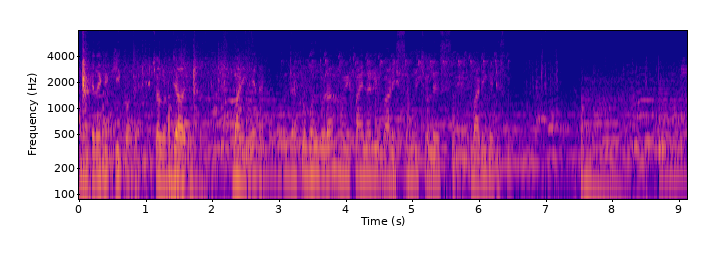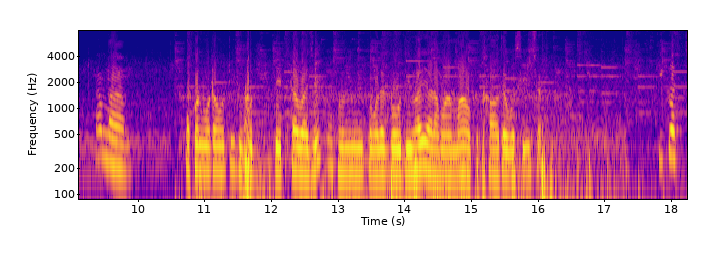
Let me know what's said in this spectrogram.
আমাকে দেখে কি করে। চলো যাওয়া যাক। বাড়ি গিয়ে দেখো দেখো বন্ধুরা আমি ফাইনালি বাড়ির সামনে চলে এসেছি বাড়ি গেটের সামনে। মাম এখন মোটামুটি দুপুর দেড়টা বাজে। এখন তোমাদের বৌদি ভাই আর আমার মা ওকে খাওয়াতে বসিয়েছে। কি করছ?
